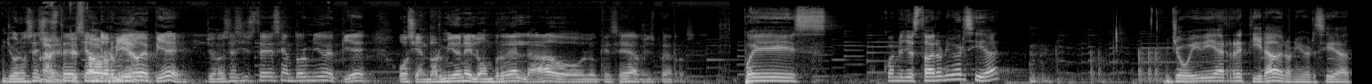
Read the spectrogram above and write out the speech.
Yo no sé si La ustedes se han dormido dormida. de pie. Yo no sé si ustedes se han dormido de pie o si han dormido en el hombro de al lado o lo que sea, mis perros. Pues cuando yo estaba en la universidad, yo vivía retirado de la universidad.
